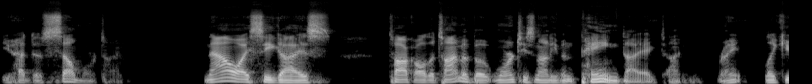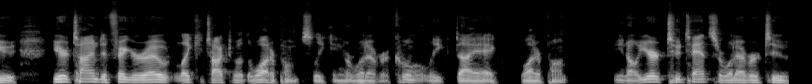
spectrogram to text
you had to sell more time. Now I see guys talk all the time about warranties not even paying Diag time right? Like you, your time to figure out, like you talked about the water pumps leaking or whatever, coolant leak, diag, water pump. You know, your two tenths or whatever to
